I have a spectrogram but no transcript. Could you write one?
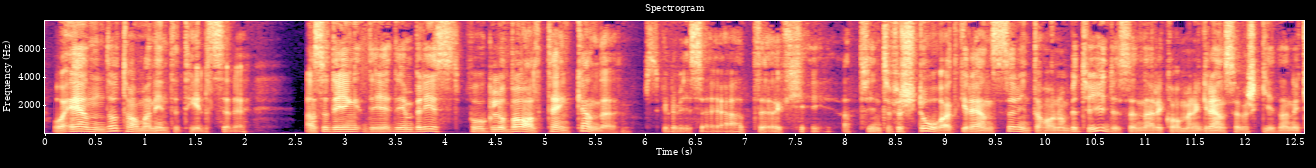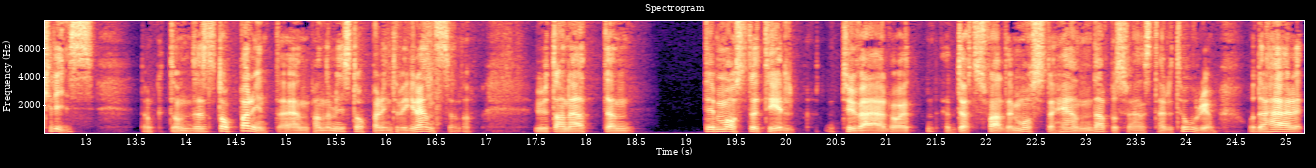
och ändå tar man inte till sig det. Alltså det är, det, det är en brist på globalt tänkande, skulle vi säga. Att, eh, att inte förstå att gränser inte har någon betydelse när det kommer en gränsöverskridande kris. De, de, den stoppar inte, en pandemi stoppar inte vid gränsen. Då. Utan att den, det måste till, tyvärr då, ett, ett dödsfall. Det måste hända på svenskt territorium. Och det här,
